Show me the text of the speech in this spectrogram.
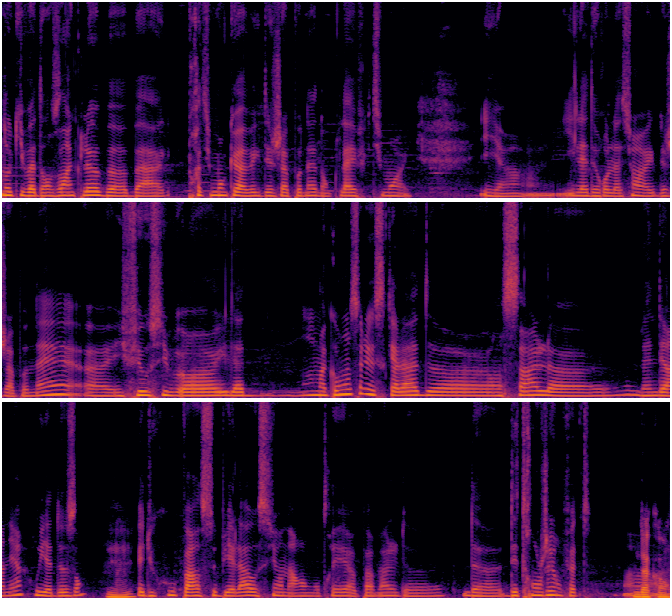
Donc il va dans un club bah, pratiquement qu'avec des Japonais. Donc là, effectivement, il, a, il a des relations avec des Japonais. Euh, il fait aussi, euh, il a, on a commencé l'escalade euh, en salle l'année dernière, ou il y a deux ans. Mhm. Et du coup, par ce biais-là aussi, on a rencontré pas mal de- de- d'étrangers, en fait. Euh, D'accord.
